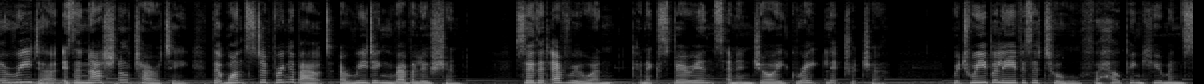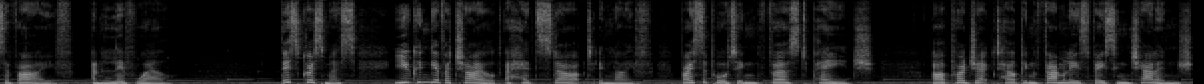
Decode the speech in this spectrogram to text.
The Reader is a national charity that wants to bring about a reading revolution so that everyone can experience and enjoy great literature, which we believe is a tool for helping humans survive and live well. This Christmas, you can give a child a head start in life by supporting First Page, our project helping families facing challenge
